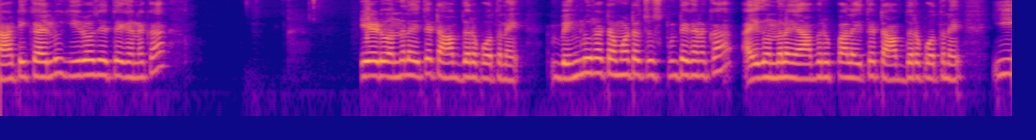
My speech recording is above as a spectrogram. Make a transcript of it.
నాటికాయలు ఈరోజు అయితే కనుక ఏడు వందలు అయితే టాప్ ధర పోతున్నాయి. బెంగళూరు టమాటా చూసుకుంటే కనుక ఐదు వందల యాభై రూపాయలు అయితే టాప్ ధర పోతున్నాయి. ఈ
